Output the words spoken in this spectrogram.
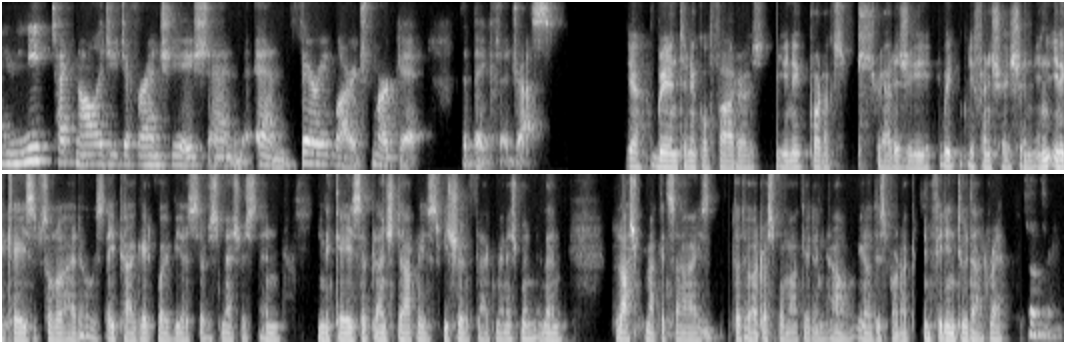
unique technology differentiation, and very large market that they could address. Yeah, brilliant technical founders, unique product strategy with differentiation. In, in the case of Solo.io's, API gateway via service meshes, and in the case of Launch Darkly's feature flag management, and then large market size, total addressable market, and how you know this product can fit into that, right? Totally.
